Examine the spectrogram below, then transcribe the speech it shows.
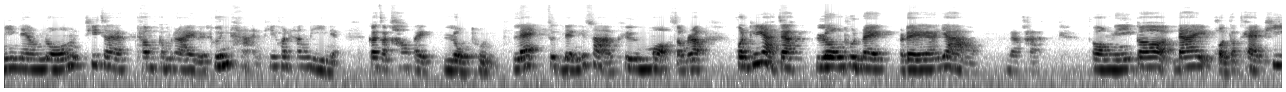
มีแนวโน้มที่จะทำกำไรหรือพื้นฐานที่ค่อนข้างดีเนี่ยก็จะเข้าไปลงทุน และจุดเด่นที่ 3 คือเหมาะสำหรับคนที่อยากจะลงทุนในระยะยาวนะคะกองนี้ก็ได้ผลตอบแทนที่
